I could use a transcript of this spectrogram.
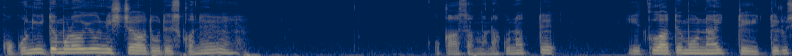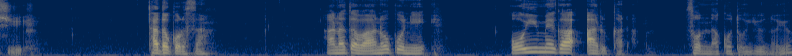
ここにいてもらうようにしちゃどうですかね。お母さんも亡くなって行くあてもないって言ってるし田所さんあなたはあの子に負い目があるからそんなことを言うのよ。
